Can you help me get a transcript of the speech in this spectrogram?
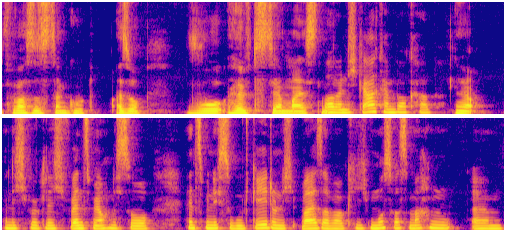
Für was ist es dann gut? Also, wo hilft es dir am meisten? Boah, wenn ich gar keinen Bock habe. Ja. Wenn ich wirklich, wenn es mir auch nicht so, wenn es mir nicht so gut geht und ich weiß aber, okay, ich muss was machen, ähm,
